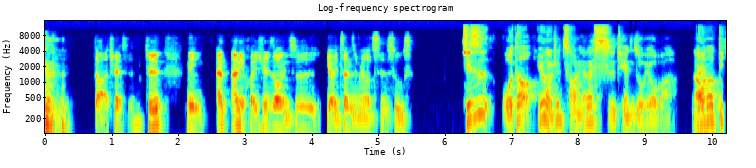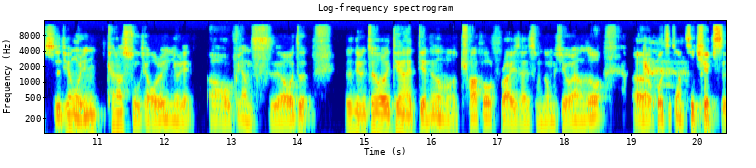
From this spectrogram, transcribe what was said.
嗯对啊，确实，其实你安安你回去之后，你是不是有一阵子没有吃素食？其实我到，因为我去找你大概十天左右吧，然后到第十天我已经看到薯条，我就已经有点哦，我不想吃了，我这就是你们最后一天还点那种 truffle fries 还是什么东西？我想说，呃，我只想吃 chips。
